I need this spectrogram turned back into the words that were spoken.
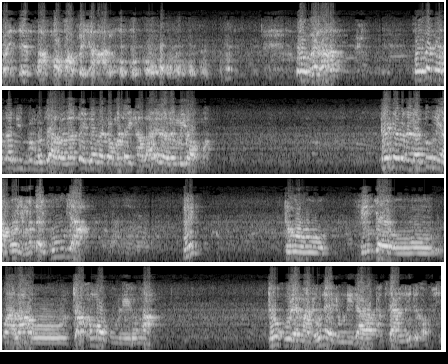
ဘယ်လိုပါပါပြရအောင်ဟိုကလာဟိုကတတိမပြတော့လားတိတ်တဲ့ဘက်ကမတိတ်ထားလားအဲ့ဒါလည်းမရောက်မှာတိတ်တဲ့ဘက်ကသူ့နေရာဟိုရင်မတိတ်ဘူးဗျဟင်တို့စင်ကြဟိုဘာလာဟိုကြောက်ခမောက်ပူနေတော့ ငါတို့ကူထဲမှာတို့နဲ့တူနေတာကဖျံလေးတစ်ခေါက်ရှိ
